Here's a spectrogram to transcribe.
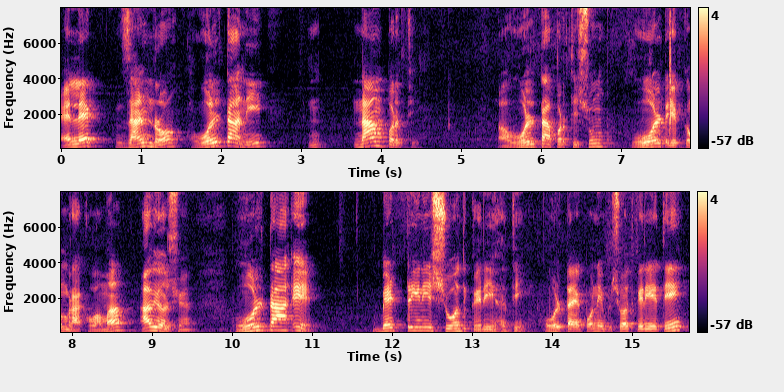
એલેક્ઝાન્ડ્રો વોલ્ટાની નામ પરથી. આ વોલ્ટા પરથી શું? વોલ્ટ એકમ રાખવામાં આવ્યો છે. વોલ્ટા એ બેટરીની શોધ કરી હતી. વોલ્ટાએ કોની શોધ કરી હતી?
